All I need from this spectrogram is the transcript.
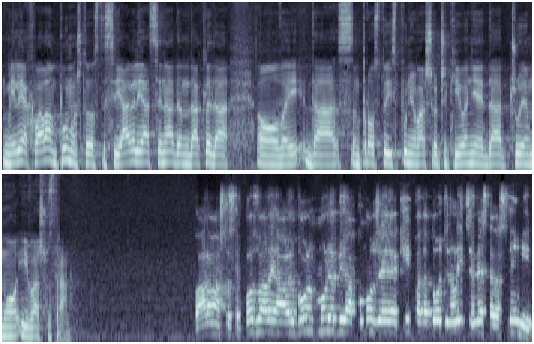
Milija, hvala vam puno što ste se javili. Ja se nadam dakle, da, ovaj, da sam prosto ispunio vaše očekivanje da čujemo i vašu stranu. Hvala vam što ste pozvali, ali molio bih ako može ekipa da dođe na lice mesta da snimi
